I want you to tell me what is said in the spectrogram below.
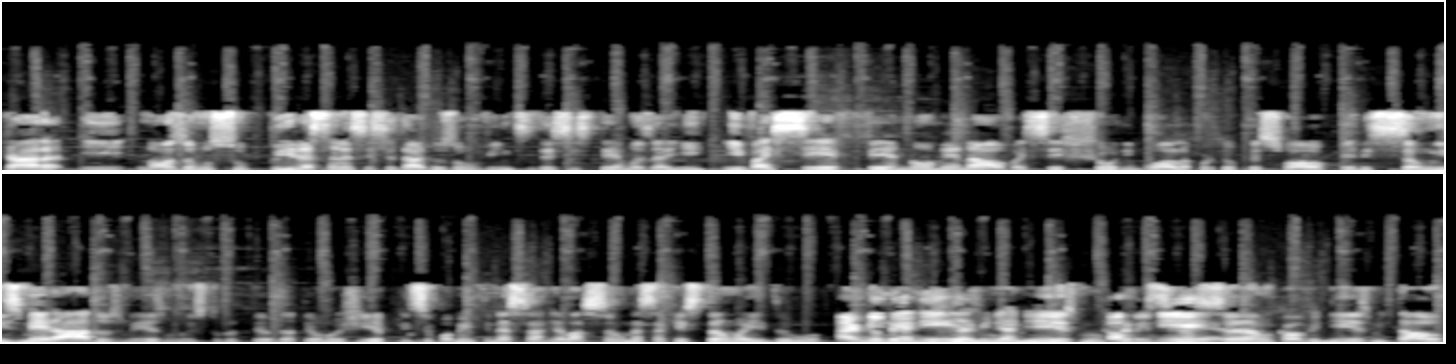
Cara, e nós vamos suprir essa necessidade dos ouvintes desses temas aí e vai ser fenomenal, vai ser show de bola porque o pessoal, eles são esmerados mesmo no estudo da teologia, principalmente nessa relação, nessa questão aí do arminianismo, do arminianismo calvinismo. Calvinismo e tal,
